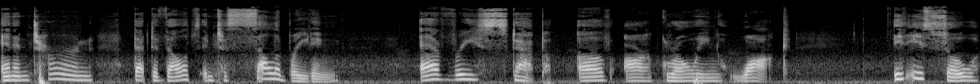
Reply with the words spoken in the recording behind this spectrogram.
and in turn, that develops into celebrating every step of our growing walk. It is so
